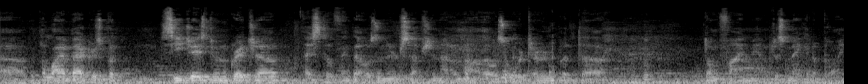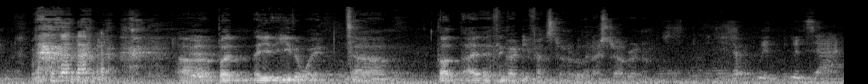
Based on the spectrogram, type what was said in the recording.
uh, with the linebackers, but CJ's doing a great job. I still think that was an interception. I don't know how that was overturned, but uh, don't find me. I'm just making a point. uh, but either way, uh, thought I, I, think our defense is doing a really nice job right now. With, with Zach,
